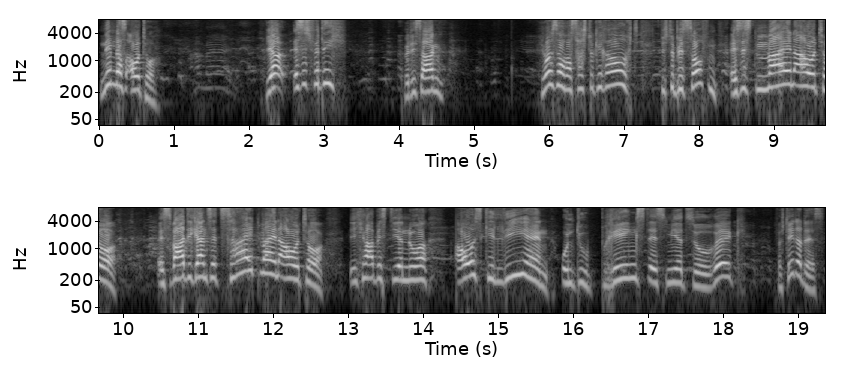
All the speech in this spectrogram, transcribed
nimm das Auto. Ja, es ist für dich. Würde ich sagen, Josa, was hast du geraucht? Bist du besoffen? Es ist mein Auto. Es war die ganze Zeit mein Auto. Ich habe es dir nur ausgeliehen und du bringst es mir zurück. Versteht ihr das?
